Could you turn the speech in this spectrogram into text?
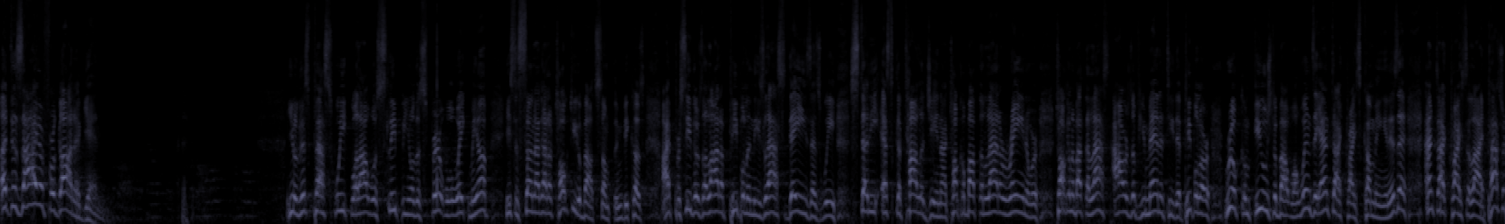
a desire for God again. You know, this past week while I was sleeping, you know, the Spirit will wake me up. He says, Son, I got to talk to you about something because I perceive there's a lot of people in these last days as we study eschatology and I talk about the latter rain and we're talking about the last hours of humanity that people are real confused about. Well, when's the Antichrist coming and is the Antichrist alive? Pastor,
